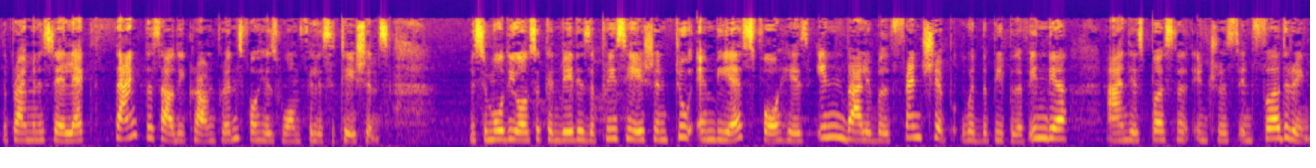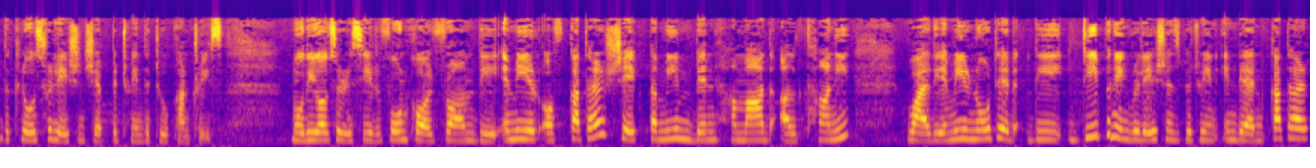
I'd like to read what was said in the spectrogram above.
The Prime Minister-elect thanked the Saudi Crown Prince for his warm felicitations. Mr. Modi also conveyed his appreciation to MBS for his invaluable friendship with the people of India and his personal interest in furthering the close relationship between the two countries. Modi also received a phone call from the Emir of Qatar, Sheikh Tamim bin Hamad Al Thani. While the Emir noted the deepening relations between India and Qatar,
